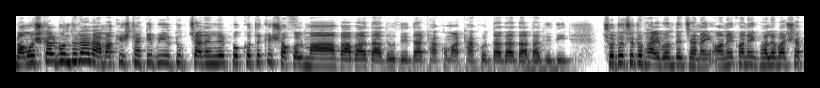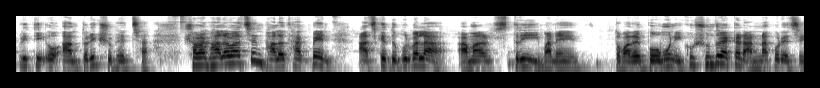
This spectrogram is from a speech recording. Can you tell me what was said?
নমস্কার বন্ধুরা, রামাকৃষ্ণা টিভি ইউটিউব চ্যানেলের পক্ষ থেকে সকল মা, বাবা, দাদু, দিদা, ঠাকুমা ঠাকুর দাদা দাদা দিদি ছোট ছোট ভাই বোনদের জানাই অনেক অনেক ভালোবাসা, প্রীতি ও আন্তরিক শুভেচ্ছা। সবাই ভালো আছেন? ভালো থাকবেন? আজকে দুপুরবেলা আমার স্ত্রী মানে তোমাদের বৌমনি খুব সুন্দর একটা রান্না করেছে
